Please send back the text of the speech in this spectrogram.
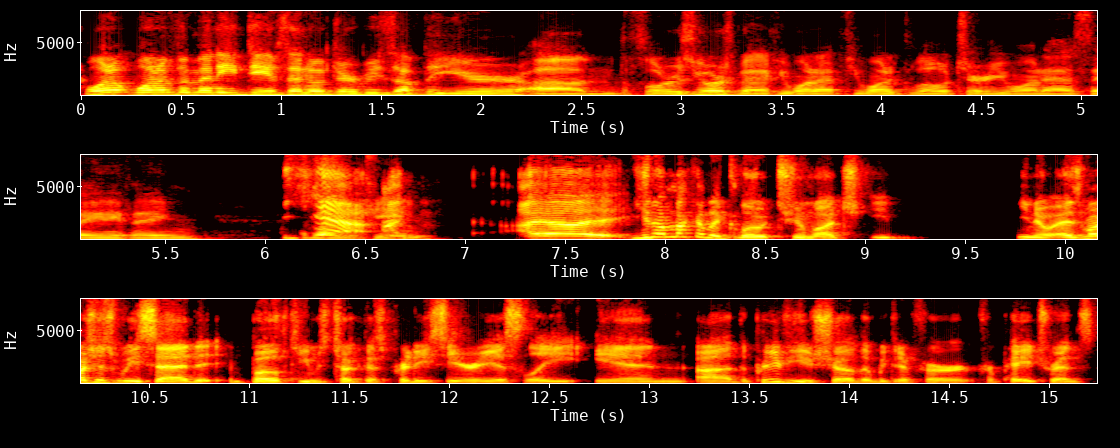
One, one of the many Daves I Know derbies of the year. Um, the floor is yours, man. If you want to, if you want to gloat or you want to say anything about Yeah, your I, team. I, uh, you know, I'm not going to gloat too much. You you know, as much as we said, both teams took this pretty seriously in uh, the preview show that we did for for patrons.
